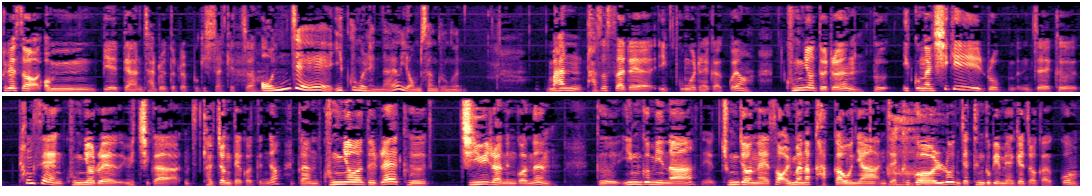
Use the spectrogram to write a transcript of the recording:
그래서 엄비에 대한 자료들을 보기 시작했죠. 언제 입궁을 했나요? 이 엄상궁은 만 다섯 살에 입궁을 해갔고요. 궁녀들은 그 입궁한 시기로 이제 그 평생 궁녀의 위치가 결정되거든요. 그러니까 궁녀들의 그 지위라는 거는 그 임금이나 중전에서 얼마나 가까우냐 이제 아. 그걸로 이제 등급이 매겨져 갖고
